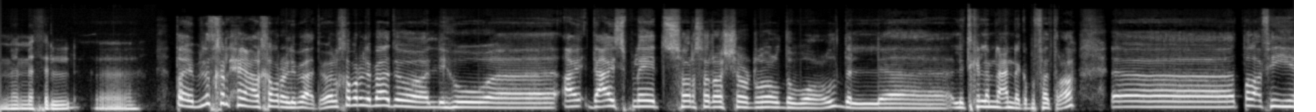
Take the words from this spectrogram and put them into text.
مثل آه طيب ندخل الحين على الخبر اللي بعده. الخبر اللي بعده اللي هو آه، The Iceblade Sorcerer Shall Rule the World اللي تكلمنا عنه قبل فترة. آه، طلع فيه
